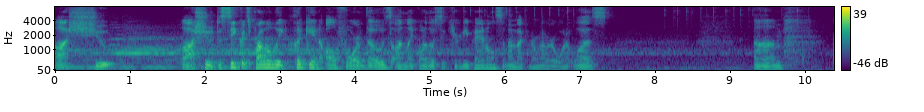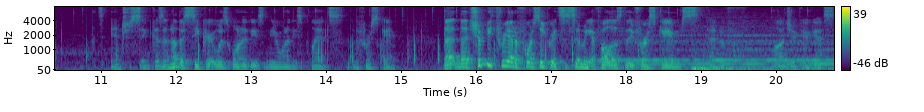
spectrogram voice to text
Aw, oh, shoot. Aw, oh, shoot. The secret's probably clicking all four of those on, like, one of those security panels, and I'm not going to remember what it was. Um, interesting, because another secret was one of these, near one of these plants in the first game. That, that should be three out of four secrets, assuming it follows the first game's kind of logic, I guess.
